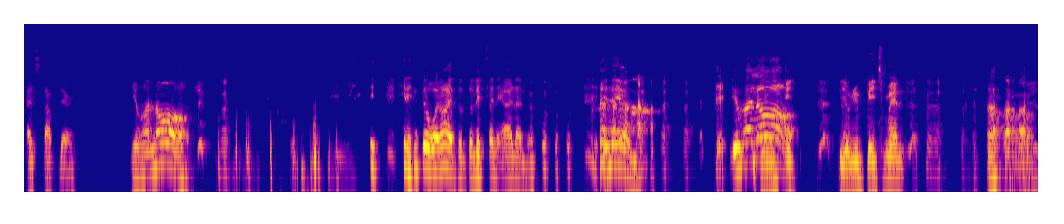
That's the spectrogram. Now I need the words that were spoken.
I'll stop there. Yung ano, Hininto ko na nga, tutuloy pa ni Alan. No? yun na yun. yung ano. Yung, impe- yung impeachment. Oo.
